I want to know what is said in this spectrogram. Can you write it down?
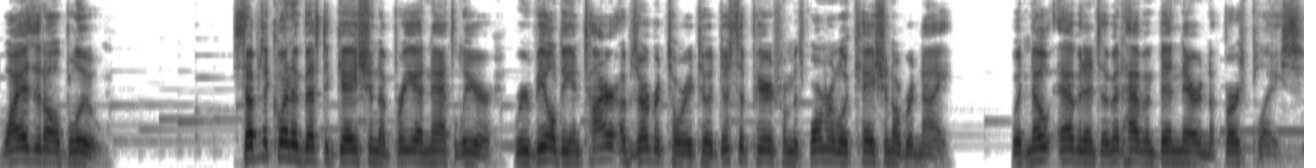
Why is it all blue? Subsequent investigation of Brianath Lir revealed the entire observatory to have disappeared from its former location overnight. with no evidence of it having been there in the first place.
